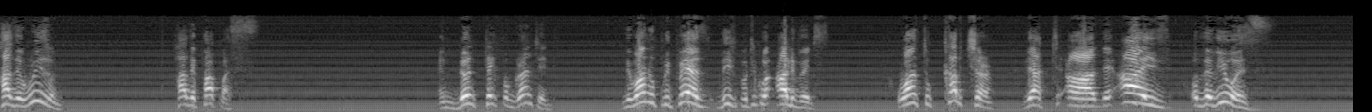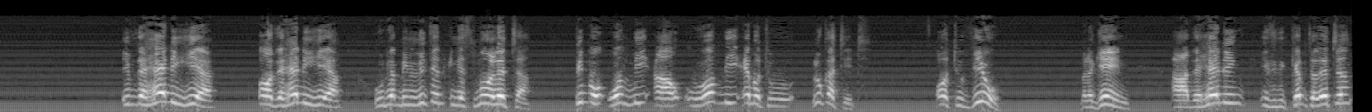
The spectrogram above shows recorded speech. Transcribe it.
has a reason, has a purpose. And don't take for granted. The one who prepares these particular adverts wants to capture that, uh, the eyes of the viewers. If the heading here or the heading here would have been written in a small letter, people won't be, uh, won't be able to look at it or to view. But again, uh, the heading is in capital letter.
